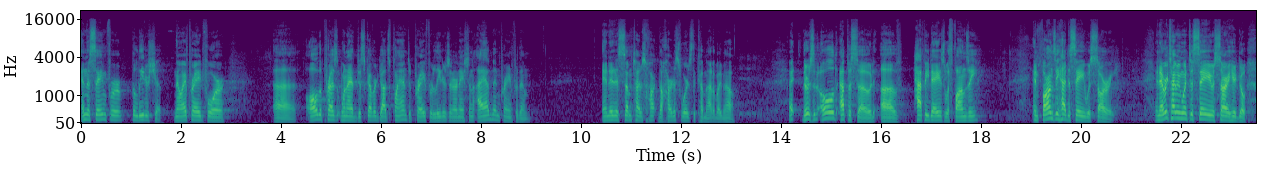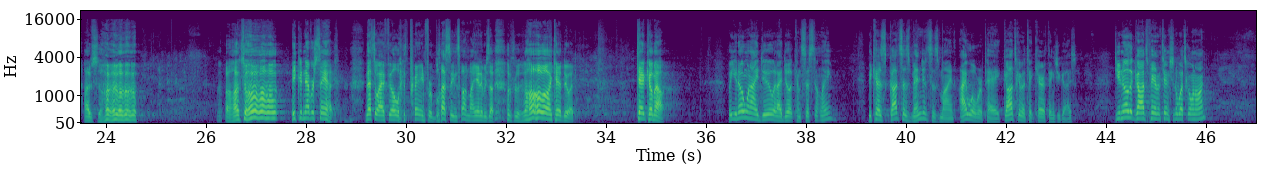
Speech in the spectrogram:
And the same for the leadership. Now, I prayed for uh, all the pres- when I discovered God's plan to pray for leaders in our nation. I have been praying for them. And it is sometimes hard, the hardest words to come out of my mouth. Eh, there's an old episode of Happy Days with Fonzie, and Fonzie had to say he was sorry. And every time he went to say he was sorry, he'd go, I'm sorry. I'm sorry. He could never say it. And that's why I feel with praying for blessings on my enemies. Oh, I can't do it. Can't come out. But you know when I do, and I do it consistently? Because God says, Vengeance is mine, I will repay. God's going to take care of things, you guys. Do you know that God's paying attention to what's going on?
